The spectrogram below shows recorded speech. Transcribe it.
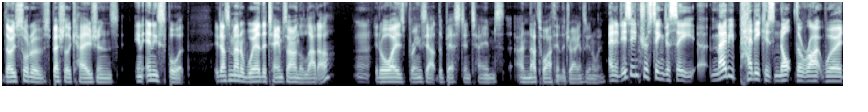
those sort of special occasions in any sport, it doesn't matter where the teams are on the ladder. Mm. It always brings out the best in teams, and that's why I think the Dragons are going to win. And it is interesting to see. Uh, maybe panic is not the right word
